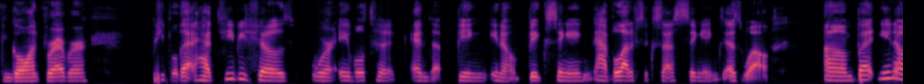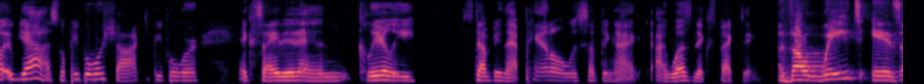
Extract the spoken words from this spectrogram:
can go on forever. People that had TV shows were able to end up being, you know, big singing, have a lot of success singing as well. Um, but you know, yeah, so people were shocked, people were excited, and clearly stumping that panel was something I, I wasn't expecting. The wait is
